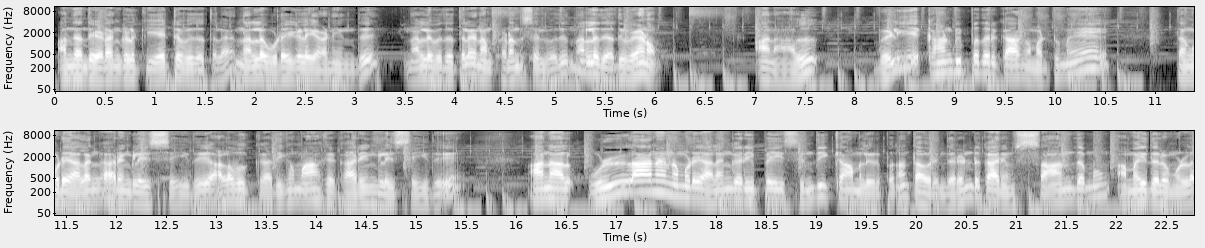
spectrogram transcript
அந்தந்த இடங்களுக்கு ஏற்ற விதத்தில் நல்ல உடைகளை அணிந்து நல்ல விதத்தில் நாம் கடந்து செல்வது நல்லது அது வேணும். ஆனால் வெளியே காண்பிப்பதற்காக மட்டுமே தங்களுடைய அலங்காரங்களை செய்து அளவுக்கு அதிகமாக காரியங்களை செய்து ஆனால் உள்ளான நம்முடைய அலங்கரிப்பை சிந்திக்காமல் இருப்பதான் தவறு. இந்த ரெண்டு காரியம் சாந்தமும் அமைதலும் உள்ள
